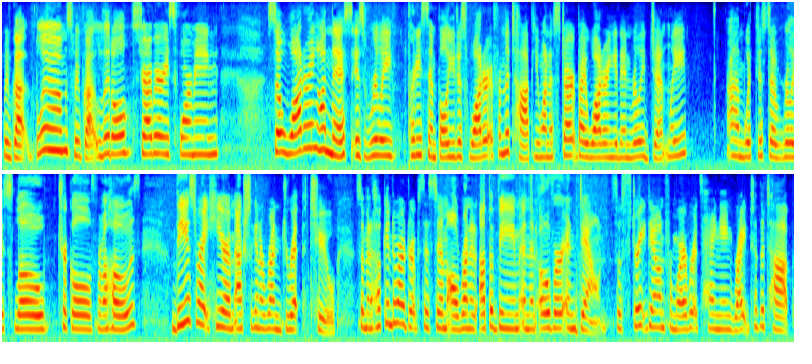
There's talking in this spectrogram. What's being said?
We've got blooms, we've got little strawberries forming. So watering on this is really pretty simple. You just water it from the top. You want to start by watering it in really gently um, with just a really slow trickle from a hose. These right here, I'm actually going to run drip to. So I'm to hook into our drip system. I'll run it up a beam and then over and down. So straight down from wherever it's hanging right to the top.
